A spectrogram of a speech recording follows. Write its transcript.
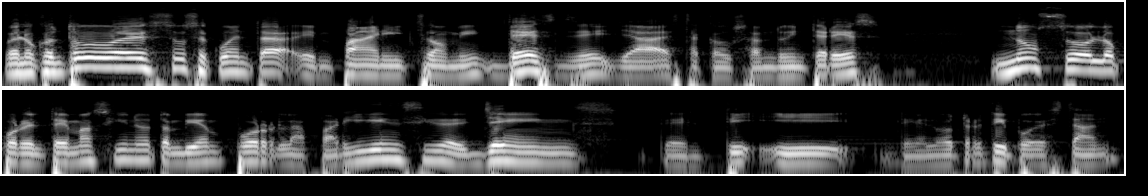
Bueno, con todo eso se cuenta en Pan y Tommy, desde ya está causando interés, no solo por el tema, sino también por la apariencia de James, y del otro tipo de Stan,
